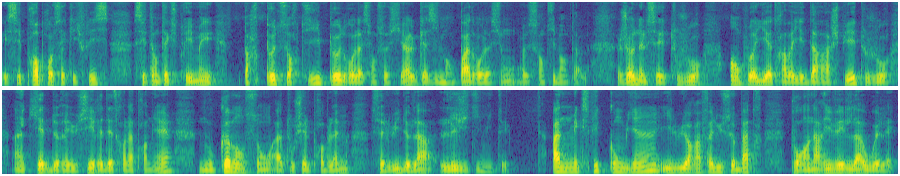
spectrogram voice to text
Et ses propres sacrifices s'étant exprimés par peu de sorties, peu de relations sociales, quasiment pas de relations euh, sentimentales. Jeune, elle s'est toujours employée à travailler d'arrache-pied, toujours inquiète de réussir et d'être la première. Nous commençons à toucher le problème, celui de la légitimité. Anne m'explique combien il lui aura fallu se battre pour en arriver là où elle est.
